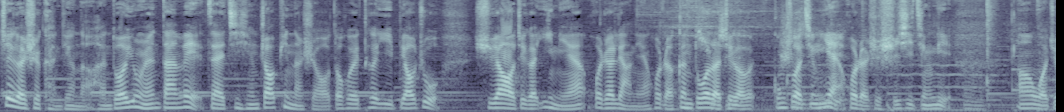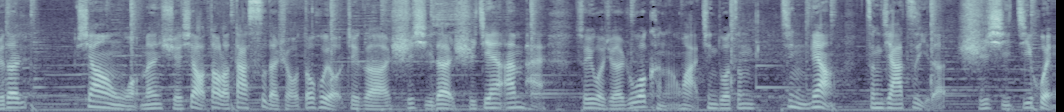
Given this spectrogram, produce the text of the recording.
这个是肯定的，很多用人单位在进行招聘的时候，都会特意标注需要这个一年或者两年或者更多的这个工作经验或者是实习经历。嗯啊、我觉得像我们学校到了大四的时候，都会有这个实习的时间安排，所以我觉得如果可能的话，尽多增尽量增加自己的实习机会，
